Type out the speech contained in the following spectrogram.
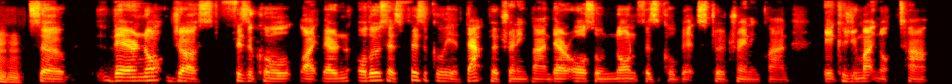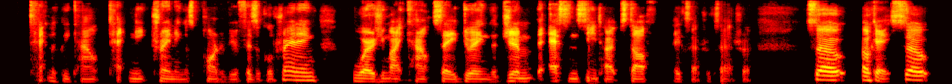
Mm-hmm. So they're not just physical, like they're although it says physically adapt to a training plan, there are also non-physical bits to a training plan because you might not ta- technically count technique training as part of your physical training, whereas you might count, say, doing the gym, the S and C type stuff, etc., etc. So okay, so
